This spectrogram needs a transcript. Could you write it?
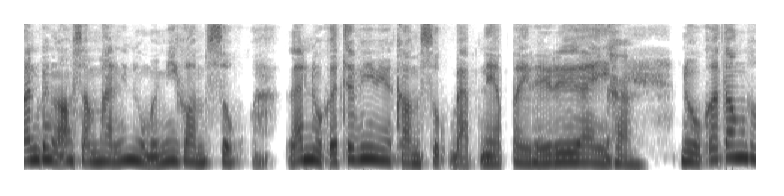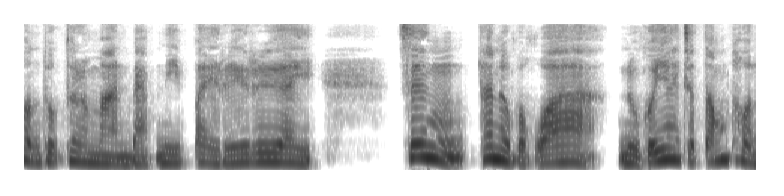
มันเป็นความสัมพันธ์ที่หนูไม่มีความสุขอะและหนูก็จะไม่มีความสุขแบบเนี้ยไปเรื่อยค่ะๆหนูก็ต้องทนทุกข์ทรมานแบบนี้ไปเรื่อยๆ ซึ่งถ้าหนูบอกว่าหนูก็ยังจะต้องทน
